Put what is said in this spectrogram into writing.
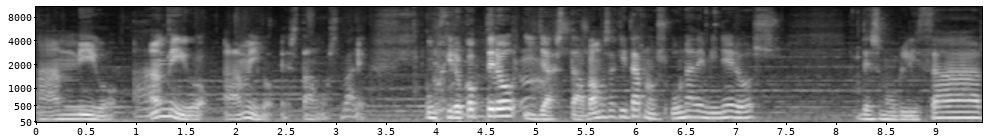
ah, amigo, amigo, amigo. Estamos, vale. Un girocóptero y ya está. Vamos a quitarnos una de mineros Desmovilizar,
